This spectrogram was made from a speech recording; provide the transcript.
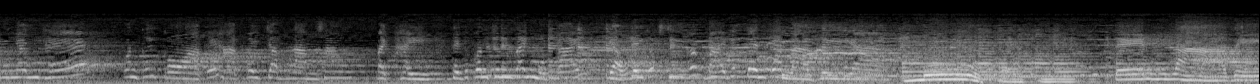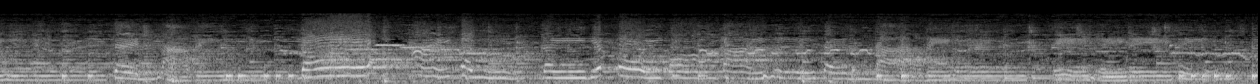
bay nhanh thế. Con cưới cò cái hạt bay chậm làm sao? Bạch thầy, thầy cho con xưng danh một cái. Kẻo đây các sư các bài biết tên con là gì à? Mô phật Tên là gì? Tên là gì? Đó ai cần đây biết tôi con cái tên là gì? Ê, ê, ê, ê,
